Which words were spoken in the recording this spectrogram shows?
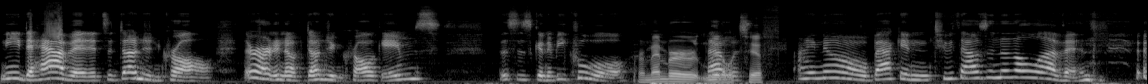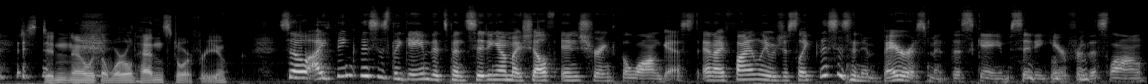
need to have it. It's a dungeon crawl. There aren't enough dungeon crawl games. This is gonna be cool. Remember little was- Tiff? I know back in 2011 just didn't know what the world had in store for you. So I think this is the game that's been sitting on my shelf in shrink the longest. And I finally was just like, this is an embarrassment, this game sitting here for this long.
